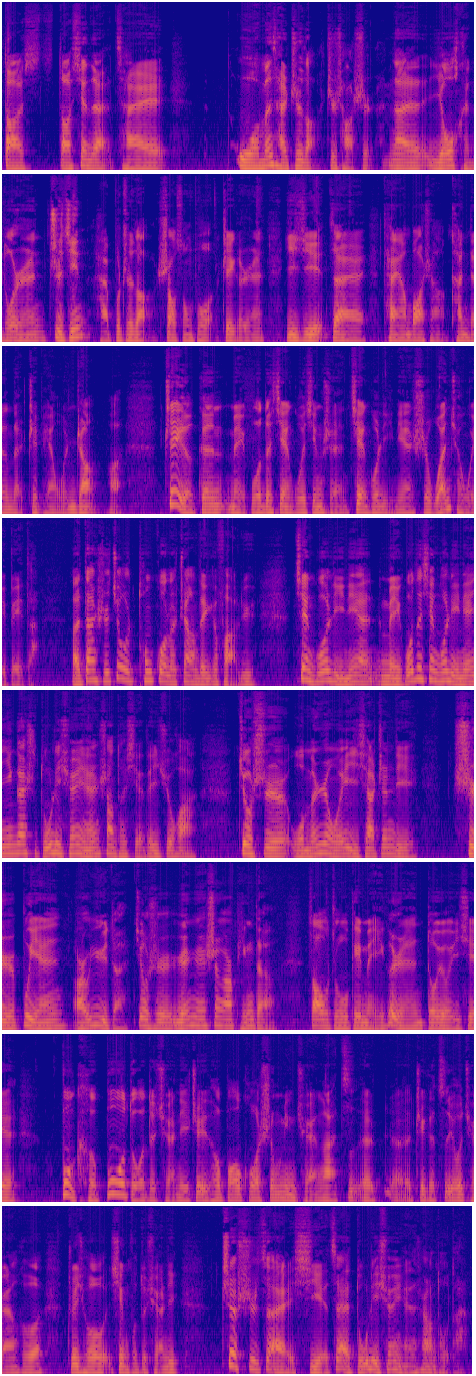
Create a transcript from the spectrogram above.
到到现在才。我们才知道，至少是那有很多人至今还不知道邵松坡这个人，以及在《太阳报》上刊登的这篇文章啊，这个跟美国的建国精神、建国理念是完全违背的啊。但是就通过了这样的一个法律，建国理念，美国的建国理念应该是《独立宣言》上头写的一句话，就是我们认为以下真理是不言而喻的，就是人人生而平等，造物主给每一个人都有一些。不可剥夺的权利，这里头包括生命权啊，自呃呃这个自由权和追求幸福的权利，这是在写在独立宣言上头的。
